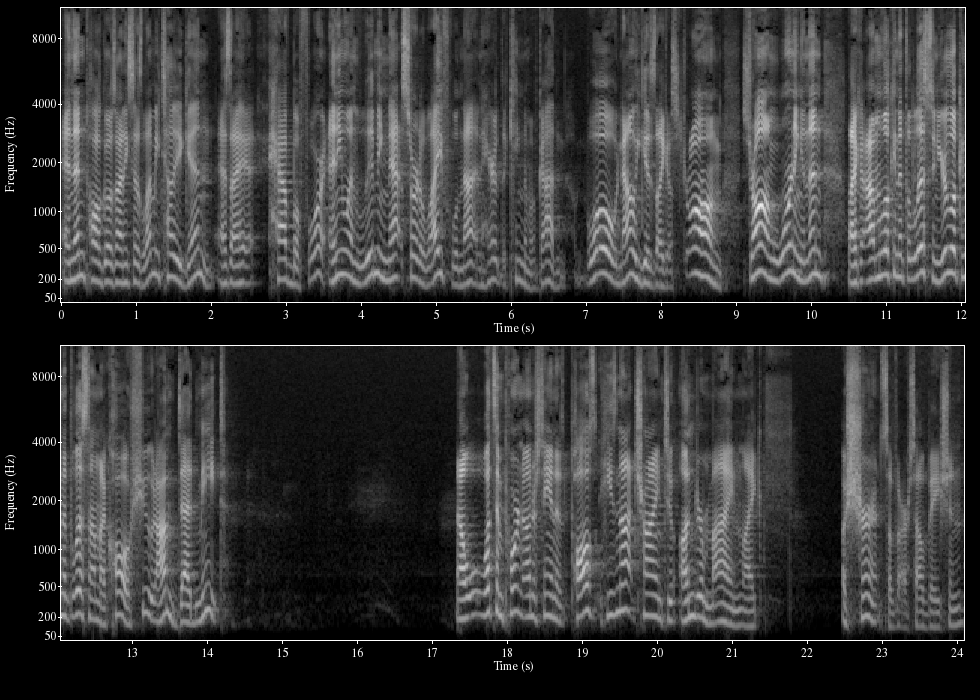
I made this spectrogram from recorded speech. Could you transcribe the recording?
and then Paul goes on, he says, Let me tell you again, as I have before, anyone living that sort of life will not inherit the kingdom of God. Whoa, now he gives like a strong, strong warning. And then, like, I'm looking at the list, and you're looking at the list, and I'm like, Oh, shoot, I'm dead meat. Now, what's important to understand is Paul's, he's not trying to undermine like assurance of our salvation.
